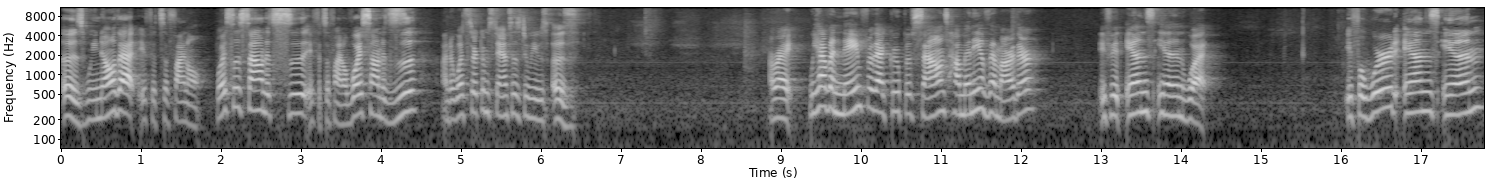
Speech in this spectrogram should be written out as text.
us? We know that if it's a final voiceless sound, it's s. If it's a final voice sound, it's z. Under what circumstances do we use us? All right, we have a name for that group of sounds. How many of them are there? If it ends in what? If a word ends in,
